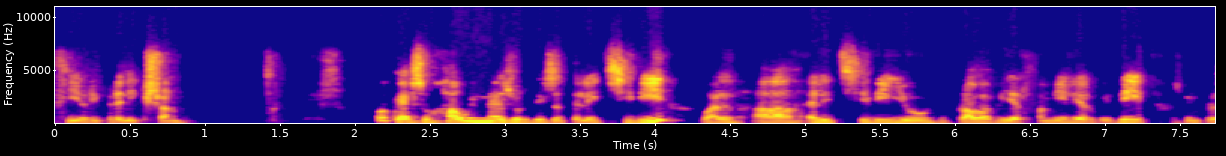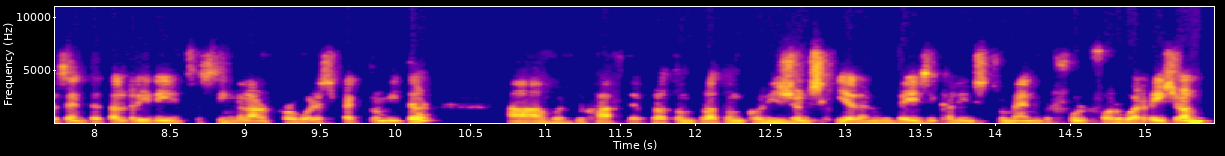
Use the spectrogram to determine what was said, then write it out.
theory prediction. Okay, so how we measure this at LHCb? Well, uh, LHCb, you, you, probably are familiar with it, has been presented already. It's a single arm forward spectrometer uh, where you have the proton-proton collisions here and we basically instrument the full forward region.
